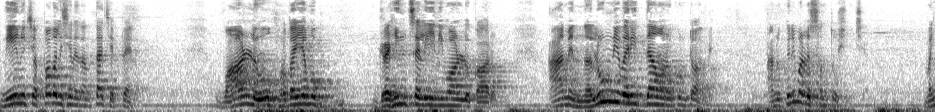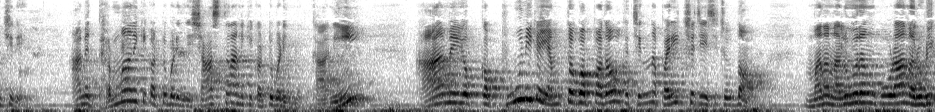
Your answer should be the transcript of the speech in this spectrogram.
నేను చెప్పవలసినదంతా చెప్పాను. వాళ్ళు హృదయము గ్రహించలేని వాళ్ళు కారు. ఆమె నలుణ్ణి వరిద్దాం అనుకుంటోంది అనుకుని వాళ్ళు సంతోషించారు. మంచిది. ఆమె ధర్మానికి కట్టుబడింది శాస్త్రానికి కట్టుబడింది. కానీ ఆమె యొక్క పూనిక ఎంత గొప్పదో ఒక చిన్న పరీక్ష చేసి చూద్దాం. మన నలుగురం కూడా నలుడి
